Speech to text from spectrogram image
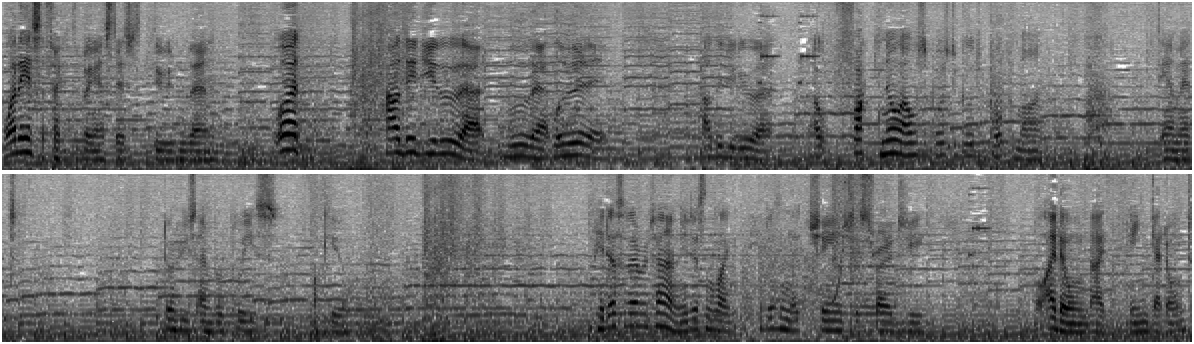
What is effective against this dude then? What? How did you do that? Do that? How did you do that? Oh, fuck no, I was supposed to go to Pokemon. Damn it. Don't use Ember, please. Fuck you. He does it every time. He doesn't like. He doesn't change his strategy. Well, I don't. I think I don't.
